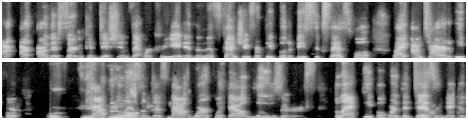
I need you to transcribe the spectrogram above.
are, are, are there certain conditions that were created in this country for people to be successful? Like, I'm tired of people. well you, you know Capitalism does not work without losers. Black people were the designated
